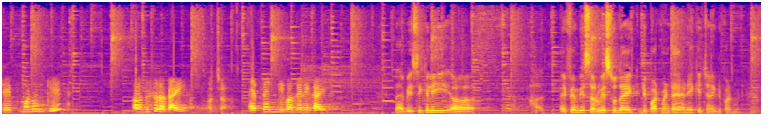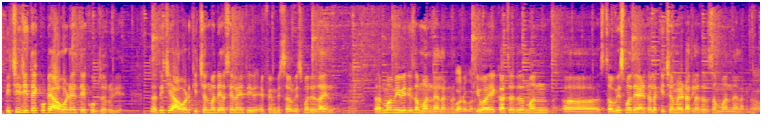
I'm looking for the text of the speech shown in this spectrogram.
शेफ म्हणून की दुसरं काय? अच्छा. एफ एन बी वगैरे काय? नाही बेसिकली एफ एम बी सर्व्हिससुद्धा एक डिपार्टमेंट आहे आणि एक किचन एक डिपार्टमेंट तिची जिथे कुठे आवड आहे ते खूप जरुरी आहे. जर तिची आवड किचनमध्ये असेल आणि ती एफ एम बी सर्व्हिसमध्ये जाईल तर मग मे बी तिचं मन नाही लागणार. बरोबर. किंवा एकाचं जर मन सर्व्हिसमध्ये आहे आणि त्याला किचनमध्ये टाकलं तर त्याचं मन नाही हो. लागणार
